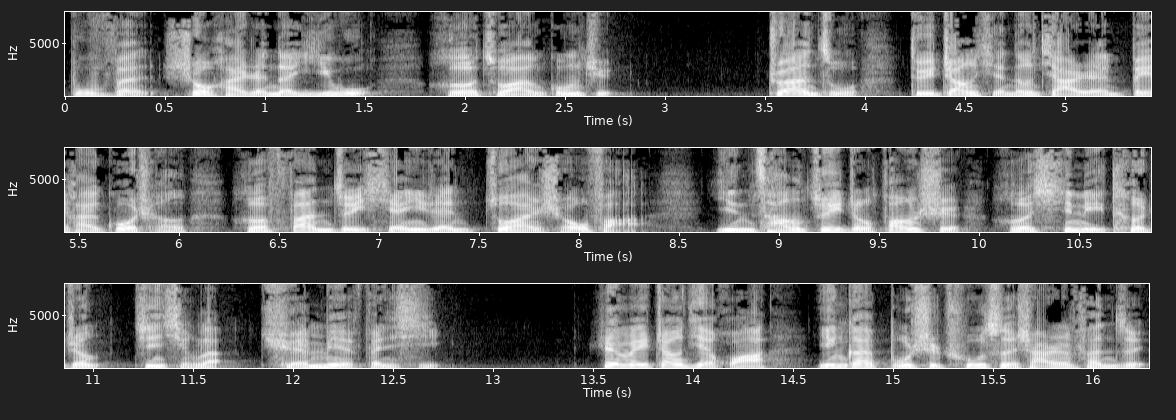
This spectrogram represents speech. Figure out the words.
部分受害人的遗物和作案工具。专案组对张显能家人被害过程和犯罪嫌疑人作案手法、隐藏罪证方式和心理特征进行了全面分析，认为张建华应该不是初次杀人犯罪。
